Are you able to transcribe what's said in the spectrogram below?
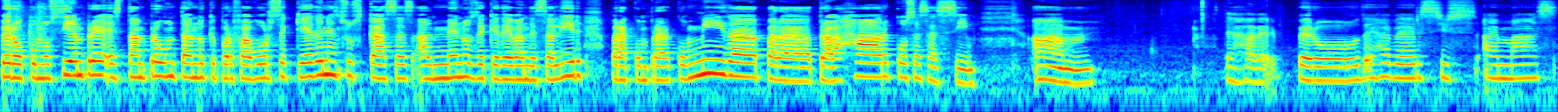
pero como siempre están preguntando que por favor se queden en sus casas, al menos de que deban de salir para comprar comida, para trabajar, cosas así. Deja ver, pero deja ver si hay más.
